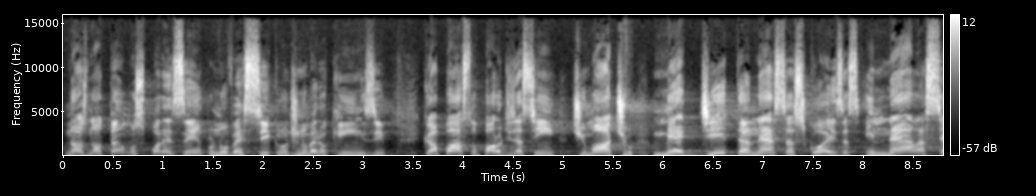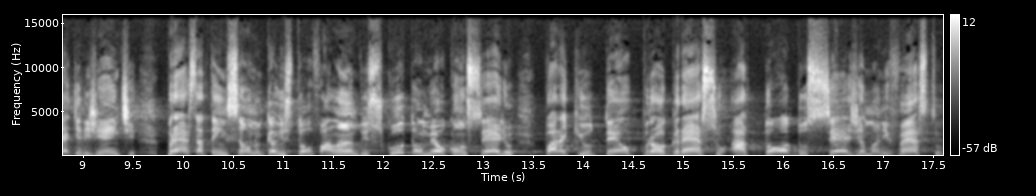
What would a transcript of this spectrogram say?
Nós notamos, por exemplo, no versículo de número 15, que o apóstolo Paulo diz assim: Timóteo, medita nessas coisas e nelas ser diligente, presta atenção no que eu estou falando, escuta o meu conselho, para que o teu progresso a todos seja manifesto.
